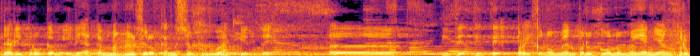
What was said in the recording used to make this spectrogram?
dari program ini akan menghasilkan sebuah titik eh, titik-titik perekonomian-perekonomian yang ber,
